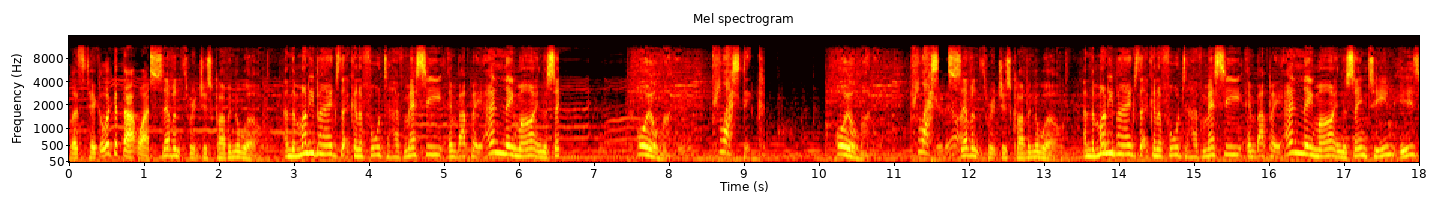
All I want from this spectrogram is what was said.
Let's take a look at that one. Seventh richest club in the world. And the money bags that can afford to have Messi, Mbappe, and Neymar in the same. Oil money. Plastic. Oil money. Plastic. Seventh richest club in the world. And the money bags that can afford to have Messi, Mbappe, and Neymar in the same team is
